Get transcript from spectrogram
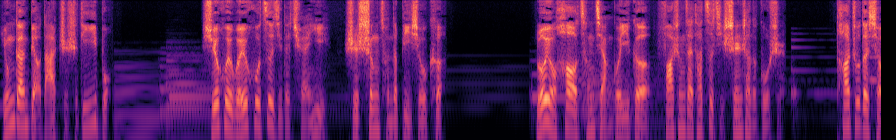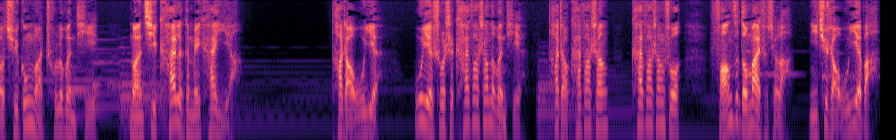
勇敢表达只是第一步，学会维护自己的权益是生存的必修课。罗永浩曾讲过一个发生在他自己身上的故事：他住的小区供暖出了问题，暖气开了跟没开一样。他找物业，物业说是开发商的问题；他找开发商，开发商说房子都卖出去了，你去找物业吧。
